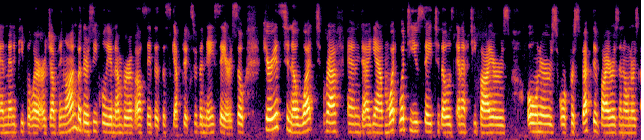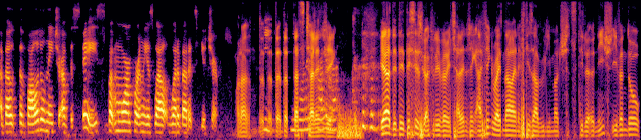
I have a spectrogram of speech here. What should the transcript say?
and many people are, are jumping on. But there's equally a number of, I'll say, the, the skeptics or the naysayers. So curious to know what Raf and uh, Yam, what what do you say to those NFT buyers? owners or prospective buyers and owners about the volatile nature of the space, but more importantly as well, what about its future? Well, uh, th- th- th- that's challenging. yeah, th- this is actually very challenging. I think right now NFTs are really much still a niche, even though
